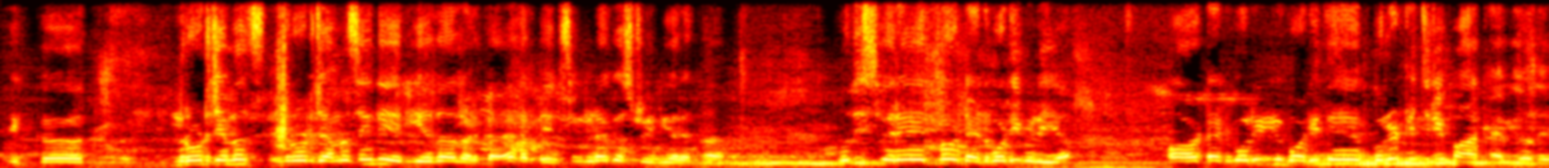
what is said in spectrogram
ਇੱਕ ਨਰੋਡ ਜੈਮਲ ਨਰੋਡ ਜੈਮਲ ਸਿੰਘ ਦੇ ਏਰੀਆ ਦਾ ਲੜਕਾ ਹੈ, ਹਰਦੇਵ ਸਿੰਘ, ਜਿਹੜਾ ਕਿ ਆਸਟ੍ਰੇਲੀਆ ਰਹਿੰਦਾ। ਉਹਦੀ ਸਵੇਰੇ ਇੱਥੋਂ ਡੈੱਡ ਬੋਡੀ ਮਿਲੀ ਆ। ਔਰ ਡੈੱਡ ਬੋਡੀ ਦੀ ਬੋਡੀ ਤੇ ਬੁਲਟ ਇੰਜਰੀ ਮਾਰਕ ਹੈਗੀ ਉਹਦੇ।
